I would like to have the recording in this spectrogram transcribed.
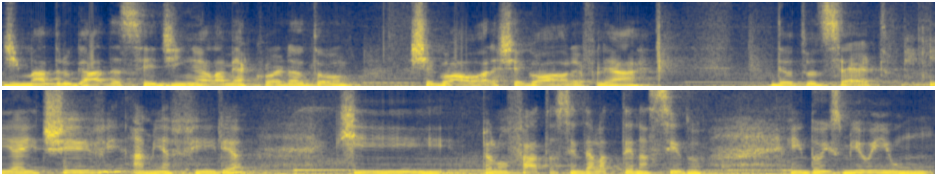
de madrugada cedinho, ela me acorda, eu tô. Chegou a hora, chegou a hora. Eu falei, ah, deu tudo certo. E aí tive a minha filha, que pelo fato assim dela ter nascido em 2001,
